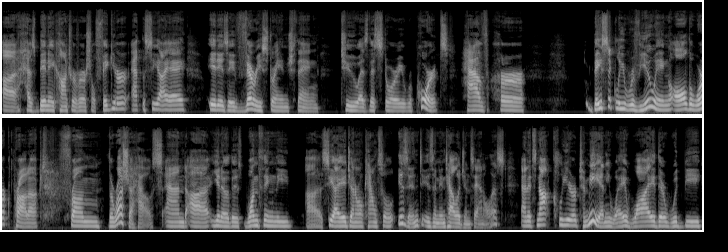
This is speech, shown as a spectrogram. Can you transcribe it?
uh, has been a controversial figure at the CIA. It is a very strange thing to, as this story reports, have her basically reviewing all the work product from the Russia House. And, uh, you know, there's one thing the uh, CIA general counsel isn't is an intelligence analyst. And it's not clear to me, anyway, why there would be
